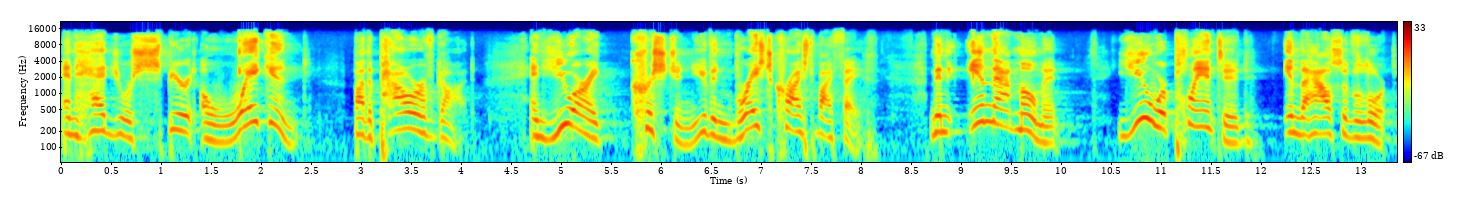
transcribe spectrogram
and had your spirit awakened by the power of God, and you are a Christian, you've embraced Christ by faith, then in that moment, you were planted in the house of the Lord.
